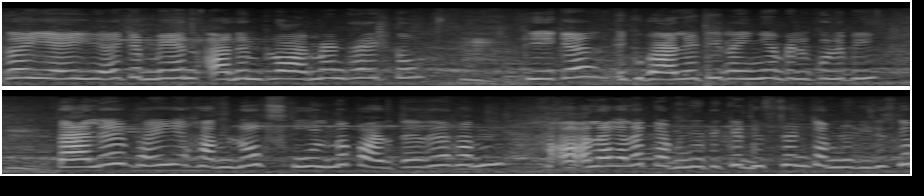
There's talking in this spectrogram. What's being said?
मुद्दा यही है कि मेन अनएम्प्लॉयमेंट है एक तो ठीक है? इक्वालिटी नहीं है बिल्कुल भी। पहले भाई हम लोग स्कूल में पढ़ते थे हम अलग अलग कम्युनिटी के डिफरेंट कम्युनिटीज़ के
